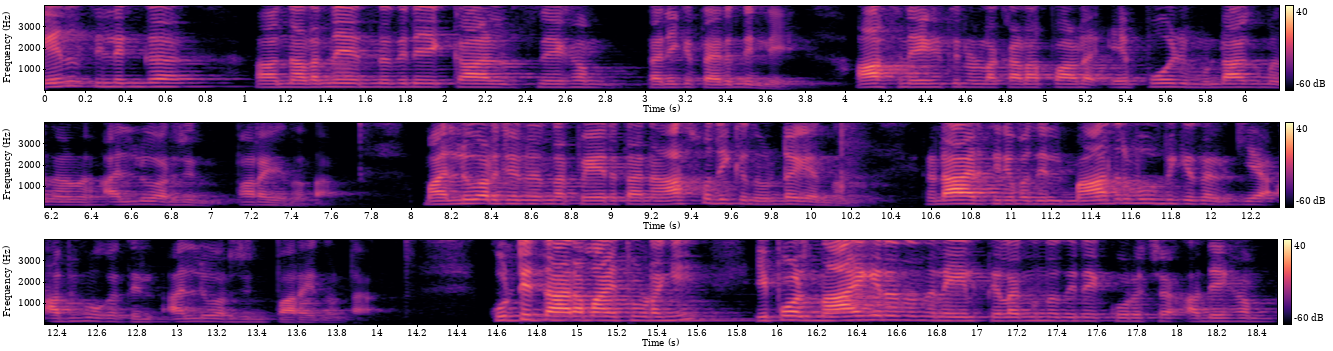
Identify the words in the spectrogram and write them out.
ഏത് തെലുങ്ക് നടനെ എന്നതിനേക്കാൾ സ്നേഹം തനിക്ക് തരുന്നില്ലേ? ആ സ്നേഹത്തിനുള്ള കടപ്പാട് എപ്പോഴും ഉണ്ടാകുമെന്നാണ് അല്ലു അർജുൻ പറയുന്നത്. മല്ലു അർജുൻ എന്ന പേര് താൻ ആസ്വദിക്കുന്നുണ്ട് എന്നും രണ്ടായിരത്തി ഇരുപതിൽ മാതൃഭൂമിക്ക് നൽകിയ അഭിമുഖത്തിൽ അല്ലു അർജുൻ പറയുന്നുണ്ട്. കുട്ടിത്താരമായി തുടങ്ങി ഇപ്പോൾ നായകൻ എന്ന നിലയിൽ തിളങ്ങുന്നതിനെക്കുറിച്ച് അദ്ദേഹം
